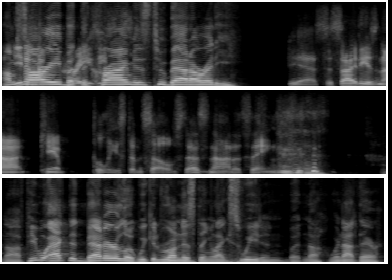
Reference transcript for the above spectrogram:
I'm You know sorry, but the crime is too bad already. yeah. Society is not can't police themselves. That's not a thing. Nah, if people acted better, look, we could run this thing like Sweden, but no, we're not there.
